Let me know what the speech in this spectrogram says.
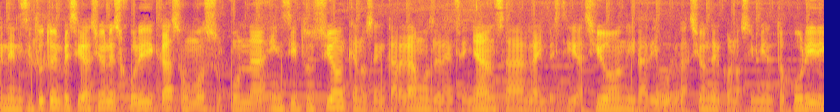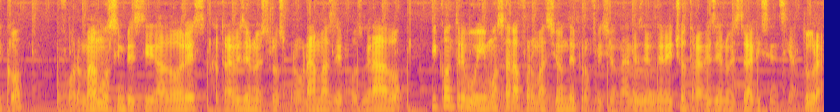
En el Instituto de Investigaciones Jurídicas somos una institución que nos encargamos de la enseñanza, la investigación y la divulgación del conocimiento jurídico. Formamos investigadores a través de nuestros programas de posgrado y contribuimos a la formación de profesionales del derecho a través de nuestra licenciatura.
